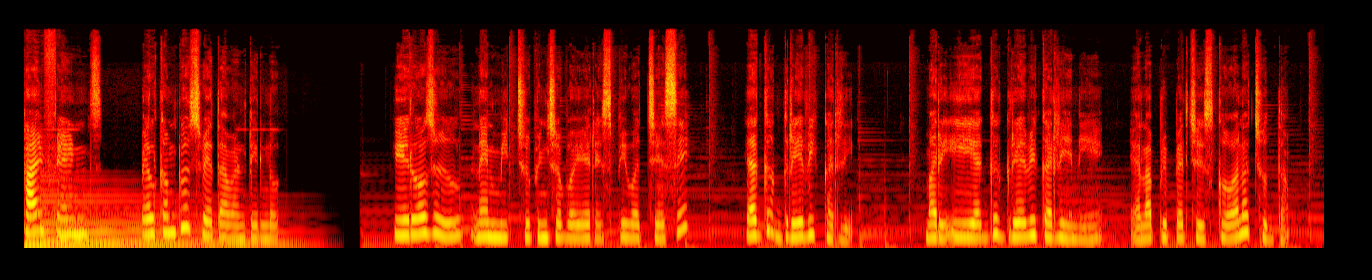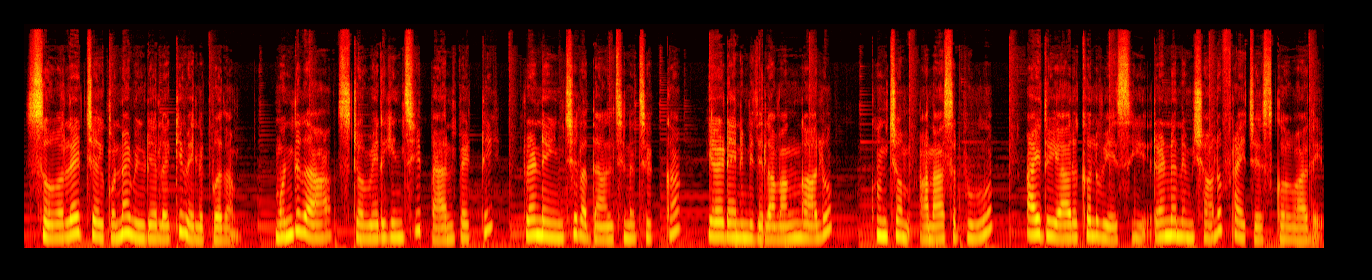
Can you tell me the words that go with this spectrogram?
Hi friends welcome to Shweta వంటిల్లు. ఈరోజు నేను మీకు చూపించబోయే రెసిపీ వచ్చేసి ఎగ్ గ్రేవీ కర్రీ. మరి ఈ ఎగ్ గ్రేవీ కర్రీని ఎలా ప్రిపేర్ చేసుకోవాలో చూద్దాం. సో లేట్ చేయకుండా వీడియోలోకి వెళ్ళిపోదాం. ముందుగా స్టవ్ వెలిగించి ప్యాన్ పెట్టి రెండు ఇంచుల దాల్చిన చెక్క ఏడెనిమిది లవంగాలు కొంచెం అనాస పువ్వు ఐదు యాలకులు వేసి రెండు నిమిషాలు ఫ్రై చేసుకోవాలి.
